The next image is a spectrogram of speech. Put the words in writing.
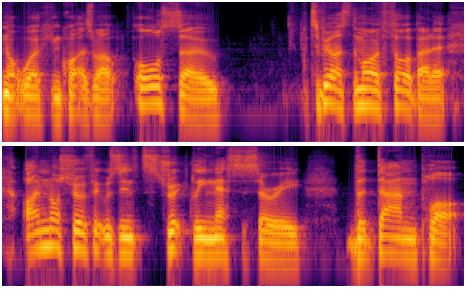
not working quite as well. Also, to be honest, the more I've thought about it, I'm not sure if it was strictly necessary, the Dan plot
